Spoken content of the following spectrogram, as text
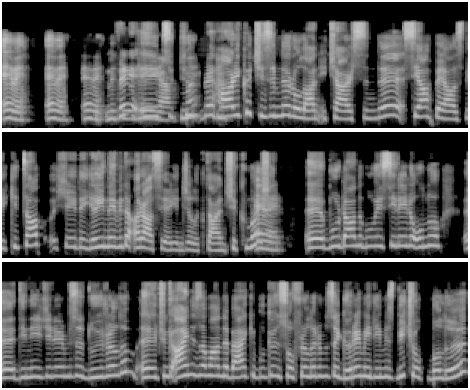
evet, evet, evet. Ve, e, yapmış. tü- ve harika çizimler olan içerisinde siyah beyaz bir kitap şeyde yayın evi de Aras Yayıncılık'tan çıkmış. Evet, E, buradan da bu vesileyle onu e, dinleyicilerimize duyuralım. E, çünkü aynı zamanda belki bugün sofralarımızda göremediğimiz birçok balığı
